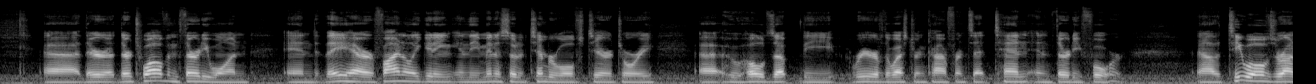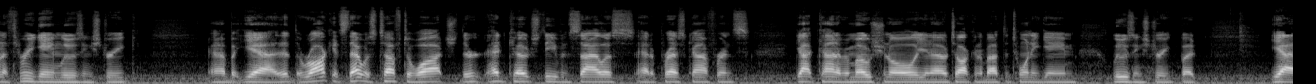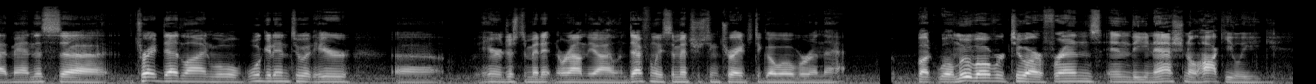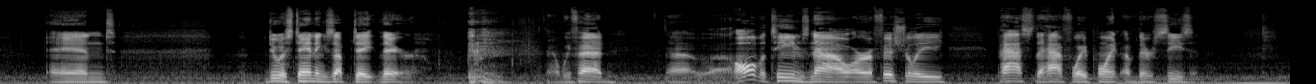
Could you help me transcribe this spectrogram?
Uh, they're they're 12 and 31, and they are finally getting in the Minnesota Timberwolves territory, uh, who holds up the rear of the Western Conference at 10 and 34. Now the T Wolves are on a three game losing streak. Uh, but yeah, the, Rockets, that was tough to watch. Their head coach, Stephen Silas, had a press conference got kind of emotional, you know, talking about the 20 game losing streak. But yeah, man, this uh, trade deadline. We'll we'll get into it here uh, here in just a minute and around the island. Definitely some interesting trades to go over in that. But we'll move over to our friends in the National Hockey League and do a standings update there. now, we've had uh, all the teams now are officially past the halfway point of their season.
